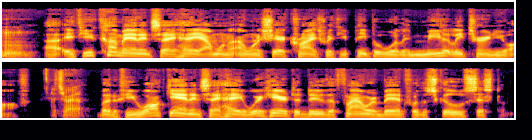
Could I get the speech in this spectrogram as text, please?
Hmm. Uh, if you come in and say, "Hey, I want to I want to share Christ with you," people will immediately turn you off. That's right. But if you walk in and say, "Hey, we're here to do the flower bed for the school system,"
